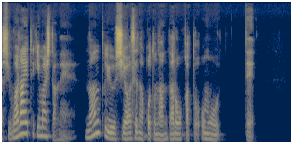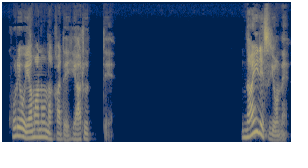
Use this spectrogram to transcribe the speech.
私笑えてきましたね。なんという幸せなことなんだろうかと思うって。これを山の中でやるって。ないですよね。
